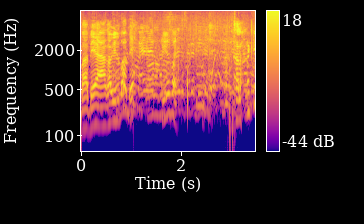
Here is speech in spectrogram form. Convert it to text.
बाब्या बाब्या चला नक्की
